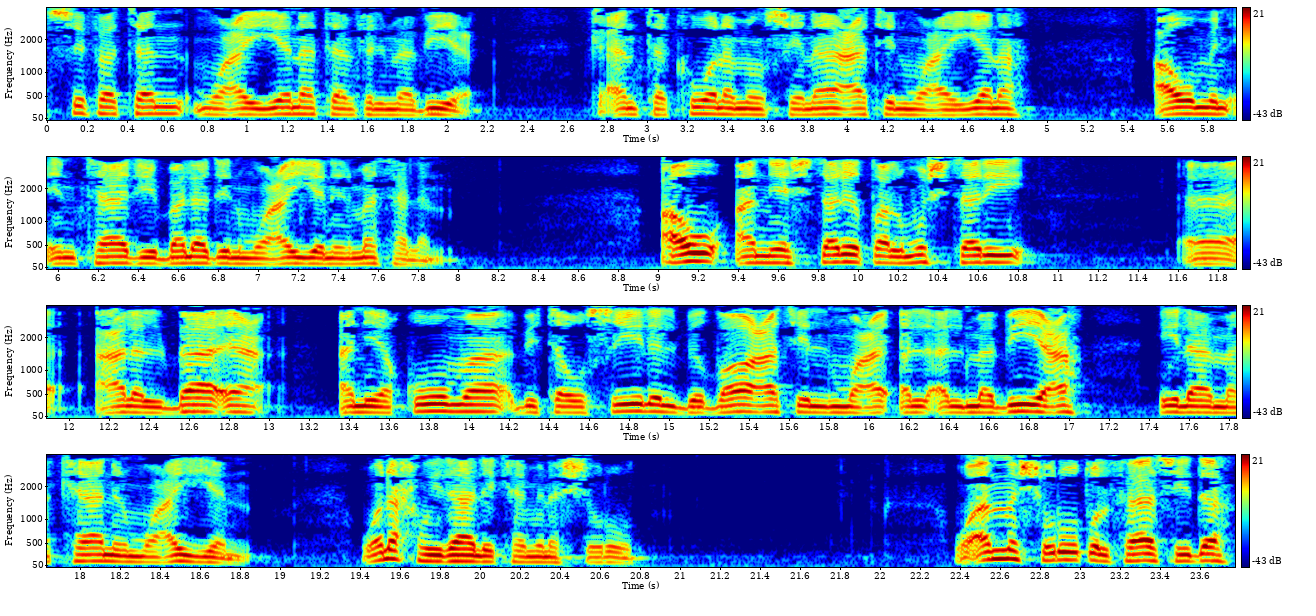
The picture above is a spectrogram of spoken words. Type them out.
صفة معينة في المبيع كأن تكون من صناعة معينة أو من إنتاج بلد معين مثلا أو أن يشترط المشتري آه، على البائع أن يقوم بتوصيل البضاعة المبيعة إلى مكان معين ونحو ذلك من الشروط. وأما الشروط الفاسدة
